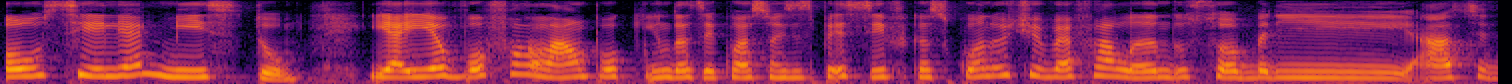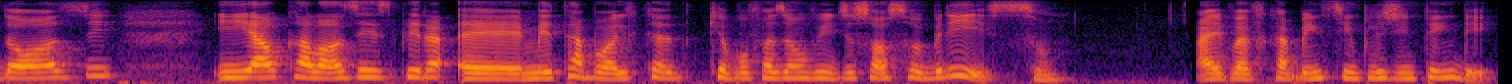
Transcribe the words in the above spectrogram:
ou se ele é misto. E aí eu vou falar um pouquinho das equações específicas quando eu estiver falando sobre acidose e alcalose respira é, metabólica, que eu vou fazer um vídeo só sobre isso. Aí vai ficar bem simples de entender.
